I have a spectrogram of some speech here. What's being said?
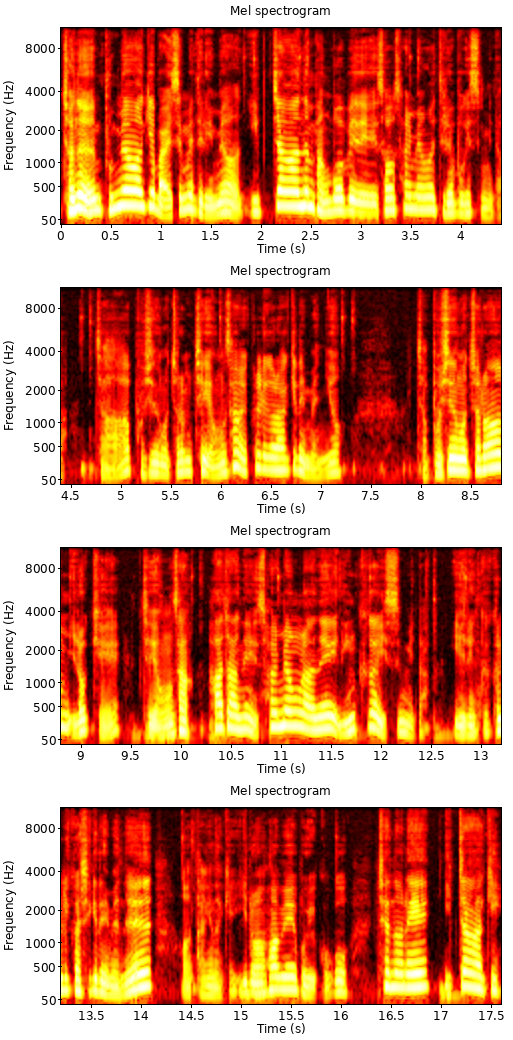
저는 분명하게 말씀을 드리면 입장하는 방법에 대해서 설명을 드려보겠습니다. 자 보시는 것처럼 제 영상을 클릭을 하게 되면요. 자 보시는 것처럼 이렇게 제 영상 하단에 설명란에 링크가 있습니다. 이 링크 클릭하시게 되면은 어, 당연하게 이런 화면이 보일 거고 채널에 입장하기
